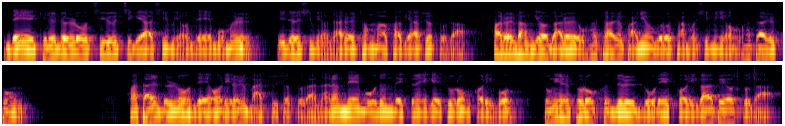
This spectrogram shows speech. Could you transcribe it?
내 길들로 치우치게 하시며 내 몸을 찢으시며 나를 적막하게 하셨도다. 활을 당겨 나를 화살 관역으로 삼으시며 화살통 화살들로 내 허리를 맞추셨도다. 나는 내 모든 백성에게 조롱거리고 종일토록 그들 노래거리가 되었도다.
